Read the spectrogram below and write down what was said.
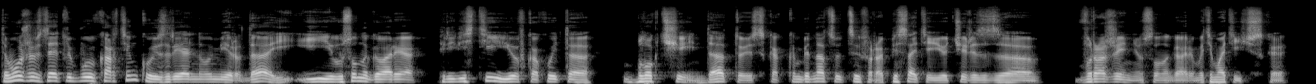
ты можешь взять любую картинку из реального мира, да, и, и условно говоря, перевести ее в какой-то блокчейн, да, то есть как комбинацию цифр, описать ее через э, выражение, условно говоря, математическое.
